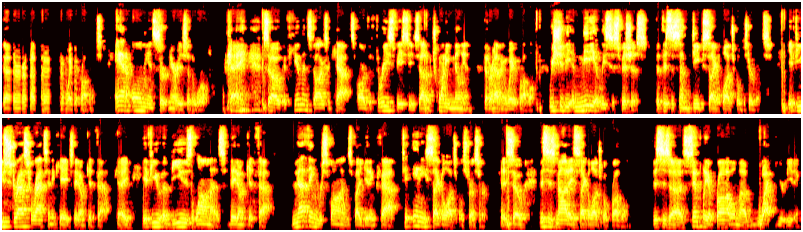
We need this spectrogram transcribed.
that are having weight problems and only in certain areas of the world. Okay. So if humans, dogs, and cats are the three species out of 20 million that are having a weight problem, we should be immediately suspicious that this is some deep psychological disturbance. If you stress rats in a cage, they don't get fat. Okay. If you abuse llamas, they don't get fat. Nothing responds by getting fat to any psychological stressor. Okay. So this is not a psychological problem. This is a, simply a problem of what you're eating.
